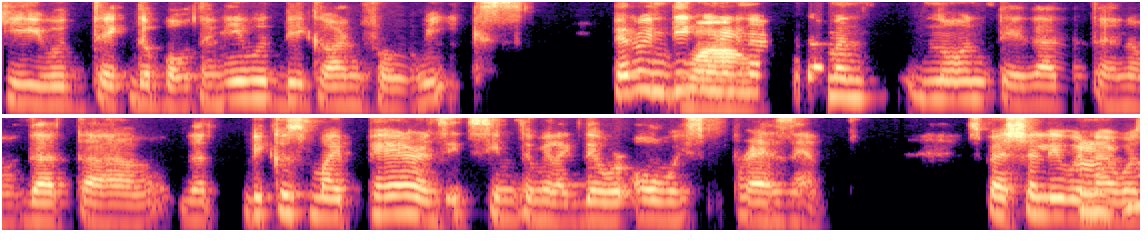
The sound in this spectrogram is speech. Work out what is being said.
he would take the boat and he would be gone for weeks. Pero hindi ko rin Wow. naramdaman noon te that ano that uh, that because my parents it seemed to me like they were always present. Especially when I was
